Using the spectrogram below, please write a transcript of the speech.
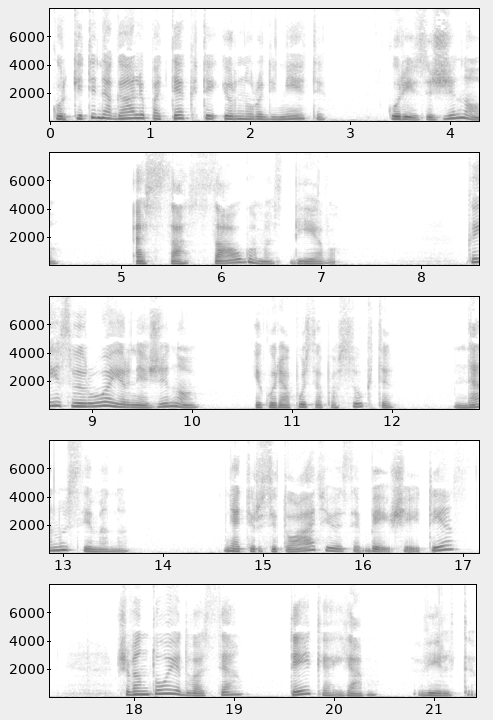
kur kiti negali patekti ir nurodinėti kuris žino, esą saugomas Dievo. Kai jis viruoja ir nežino, į kurią pusę pasukti, nenusimena. Net ir situacijose be išeities, šventoji dvasia teikia jam viltį.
